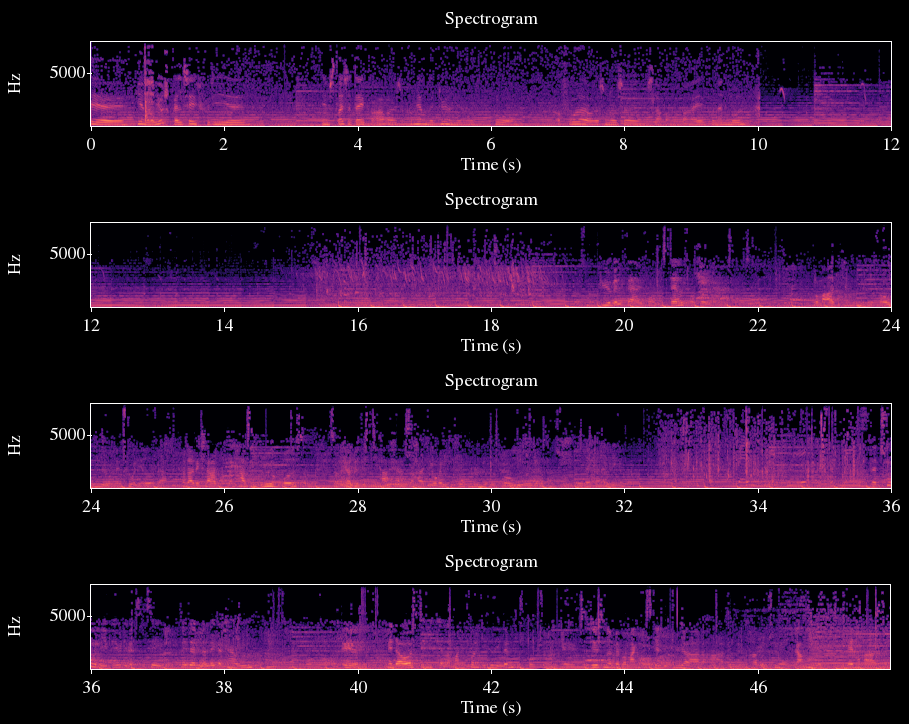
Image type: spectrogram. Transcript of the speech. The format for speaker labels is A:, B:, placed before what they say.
A: Det øh, giver noget livskvalitet, fordi øh, en stresset dag på arbejde, så kommer hjem med dyrene og på og, og fodre og sådan noget, så øh, slapper man bare af på en anden måde.
B: dyrevelfærd i form af staldforhold, altså, hvor meget de har mulighed for at udøve naturlig adfærd. Og der er det klart, når man har sådan et udeområde, som, så det her, hvis de har her, så har de jo rigtig god mulighed for at udøve deres naturlige naturlige biodiversitet, det er den, der ligger herude. Øh, men der er også det, vi kalder mangfoldighed i landbrugsproduktionen. Øh, så det er sådan noget med, hvor mange forskellige dyrearter har vi. Har vi sådan nogle gamle landraser,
